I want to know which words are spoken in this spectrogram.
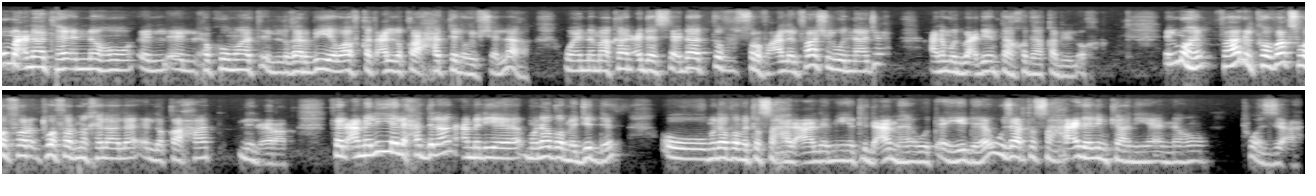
مو معناتها إنه الحكومات الغربية وافقت على اللقاح حتى لو يفشل لا وإنما كان عندها استعداد تصرف على الفاشل والناجح على مود بعدين تأخذها قبل الأخرى. المهم فهذا الكوفاكس وفر توفر من خلاله اللقاحات للعراق. فالعملية لحد الآن عملية منظمة جدا ومنظمة الصحة العالمية تدعمها وتأيدها ووزارة الصحة عندها الإمكانية إنه توزعها.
